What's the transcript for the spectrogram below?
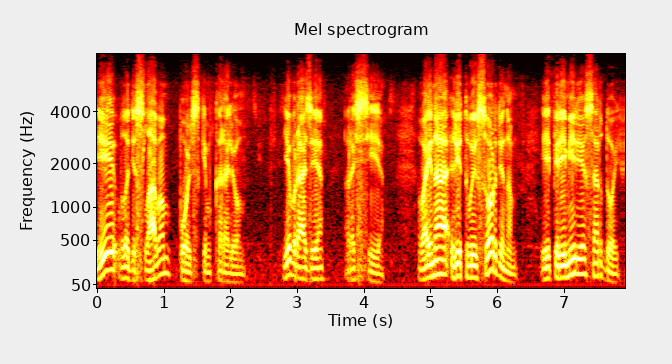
и Владиславом, польским королем. Евразия, Россия. Война Литвы с орденом и перемирие с Ордой.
